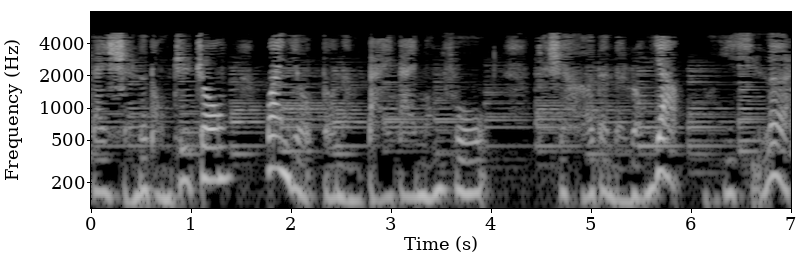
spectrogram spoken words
在神的统治中，万有都能白白蒙福，这是何等的荣耀与喜乐啊！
